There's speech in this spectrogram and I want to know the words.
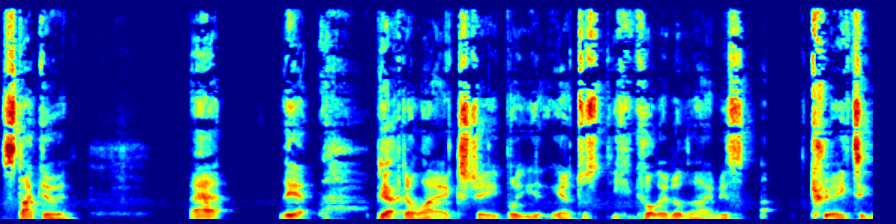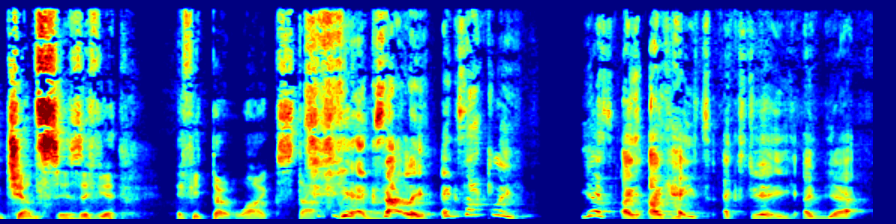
staggering. Uh, the people yeah. don't like XG, but you, you know, just you can call it another name is creating chances. If you if you don't like stats, yeah, exactly, exactly. Yes, I, I hate XG, and yet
